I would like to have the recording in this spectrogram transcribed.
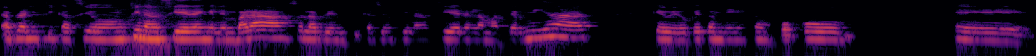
la planificación financiera en el embarazo, la planificación financiera en la maternidad, que veo que también está un poco eh,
